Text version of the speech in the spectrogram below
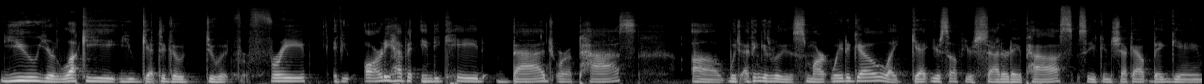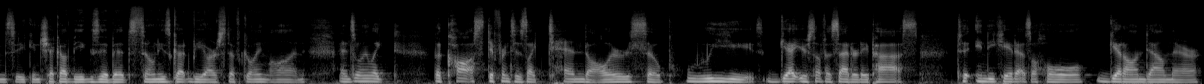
you, you're lucky you get to go do it for free. If you already have an IndieCade badge or a pass, uh, which I think is really the smart way to go. Like, get yourself your Saturday pass so you can check out big games, so you can check out the exhibits. Sony's got VR stuff going on, and it's only like the cost difference is like ten dollars. So please get yourself a Saturday pass to IndieCade as a whole. Get on down there,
